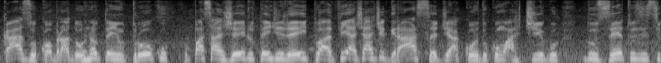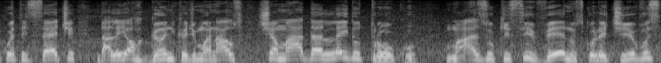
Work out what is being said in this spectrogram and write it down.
Caso o cobrador não tenha o troco, o passageiro tem direito a viajar de graça, de acordo com o artigo 257 da Lei Orgânica de Manaus, chamada Lei do Troco. Mas o que se vê nos coletivos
